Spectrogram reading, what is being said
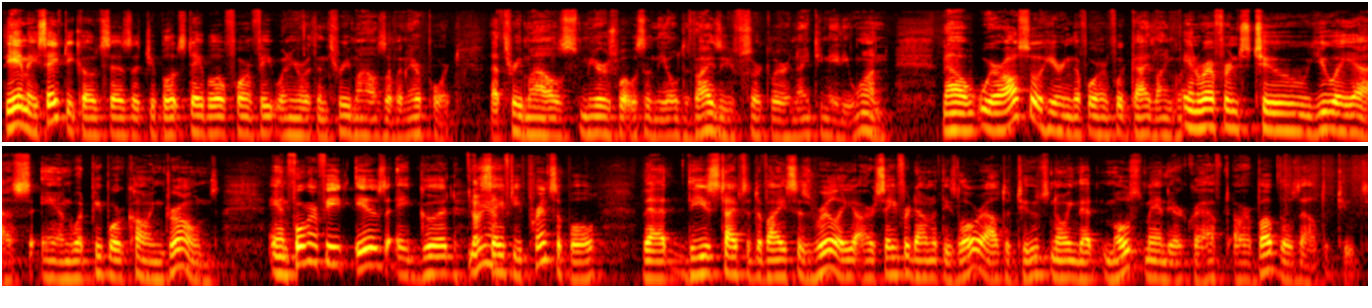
the AMA safety code says that you stay below 400 feet when you're within three miles of an airport. That three miles mirrors what was in the old advisory circular in 1981. Now, we're also hearing the 400 foot guideline in reference to UAS and what people are calling drones. And 400 feet is a good Oh, yeah. safety principle that these types of devices really are safer down at these lower altitudes, knowing that most manned aircraft are above those altitudes.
